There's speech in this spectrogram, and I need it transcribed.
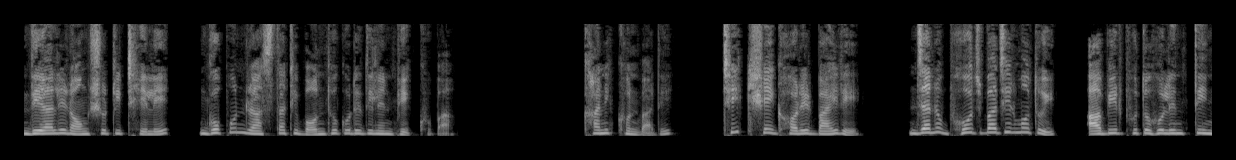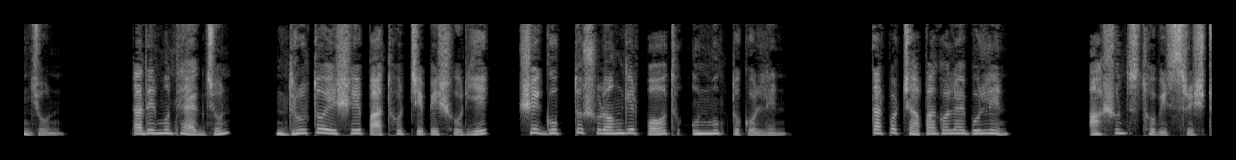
দেয়ালের অংশটি ঠেলে গোপন রাস্তাটি বন্ধ করে দিলেন ভিক্ষুপা। খানিক্ষণ বাদে ঠিক সেই ঘরের বাইরে যেন ভোজবাজির মতোই আবির্ভূত হলেন তিনজন। তাদের মধ্যে একজন দ্রুত এসে পাথর চেপে সরিয়ে সে গুপ্ত সুরঙ্গের পথ উন্মুক্ত করলেন। তারপর চাপা গলায় বললেন, আসুন স্থবির শ্রেষ্ঠ,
